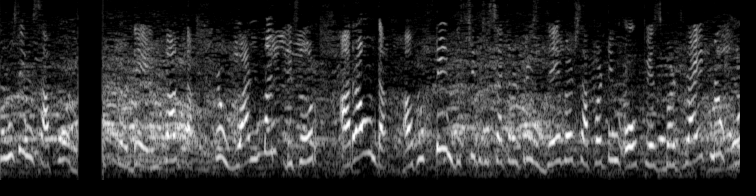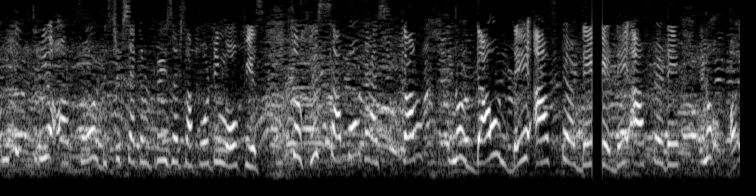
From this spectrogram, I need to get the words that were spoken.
losing support per day. In fact, uh, you know, one month before, around uh, 15 district secretaries they were supporting OPS, but right now only three or four district secretaries are supporting OPS. So his support has come, you know, down day after day, day after day. You know, uh,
